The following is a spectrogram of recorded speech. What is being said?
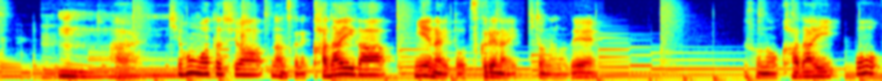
うん。うんはい、基本私はなんですかね課題が見えないと作れない人なのでその課題を、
